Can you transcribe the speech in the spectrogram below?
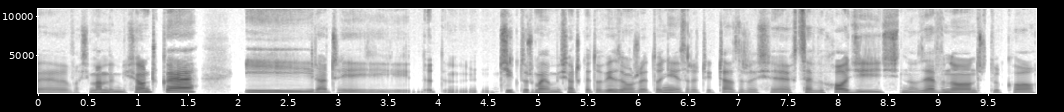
y, właśnie mamy miesiączkę i raczej e, ci, którzy mają miesiączkę, to wiedzą, że to nie jest raczej czas, że się chce wychodzić na zewnątrz, tylko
